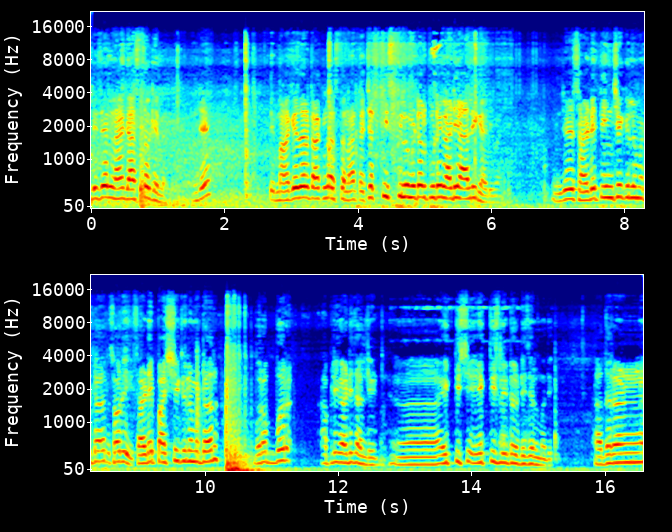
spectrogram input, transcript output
डिझेल ना जास्त केलं. म्हणजे ते मागे जर टाकलं असतं ना त्याच्यात तीस किलोमीटर पुढे गाडी आली गाडी माझी म्हणजे साडेतीनशे किलोमीटर सॉरी साडेपाचशे किलोमीटर बरोबर आपली गाडी चालली एकतीसशे एकतीस लिटर डिझेलमध्ये. साधारण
